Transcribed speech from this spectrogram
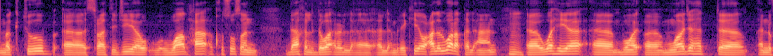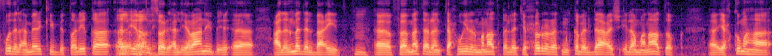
مكتوب استراتيجية واضحة خصوصا داخل الدوائر الأمريكية وعلى الورق الآن وهي مواجهة النفوذ الأمريكي بطريقة الإيراني. سوري الإيراني على المدى البعيد فمثلا تحويل المناطق التي حررت من قبل داعش إلى مناطق يحكمها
